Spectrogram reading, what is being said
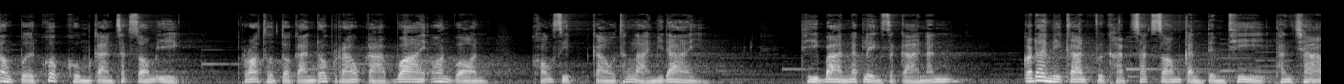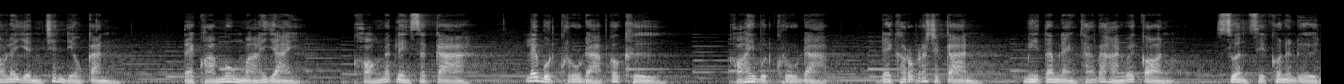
ต้องเปิดควบคุมการซักซ้อมอีก เพราะทนต่อการรบเร้ากราบไหว้อ้อนวอนของสิทธิ์เก่าทั้งหลายไม่ได้ ที่บ้านนักเลงสกานั้น ก็ได้มีการฝึกหัดซักซ้อมกันเต็มที่ทั้งเช้าและเย็นเช่นเดียวกัน แต่ความมุ่งหมายใหญ่ของนักเลงสกา และบุตรครูดาบก็คือ ขอให้บุตรครูดาบได้เคารพราชการมีตำแหน่งทางทหารไว้ก่อน ส่วนสิทธิคนอื่น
